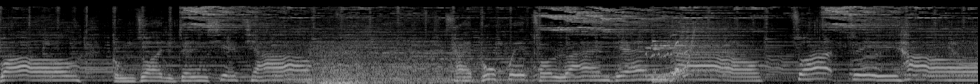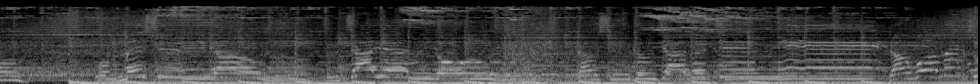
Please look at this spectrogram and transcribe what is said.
哦，工作认真协调，才不会错乱颠倒，做最好。我们需要你增加员工力，让心更加的紧密，让我们出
